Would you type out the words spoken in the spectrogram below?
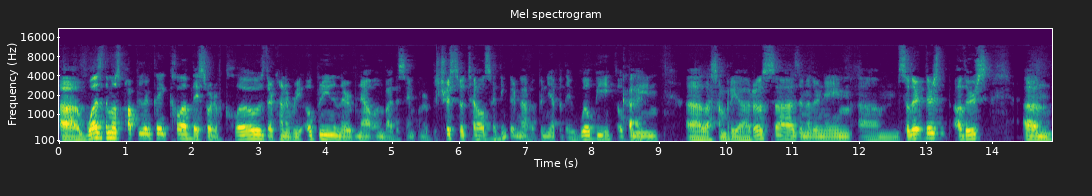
uh, was the most popular gay club. They sort of closed. They're kind of reopening, and they're now owned by the same owner of the Tris Hotel. So I think they're not open yet, but they will be opening. Uh, La Sombrilla Rosa is another name. Um, so there, there's others. Um,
